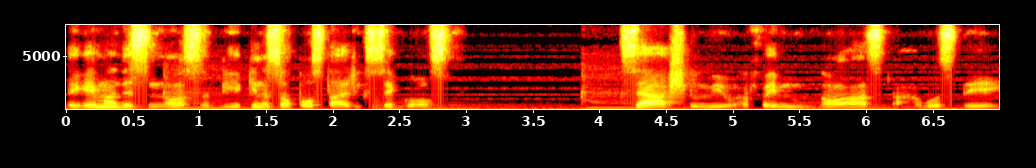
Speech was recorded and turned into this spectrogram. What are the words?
Peguei e mandei assim, nossa, vi aqui na sua postagem que você gosta. O que você acha do meu? Ela foi, nossa, tá, gostei.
